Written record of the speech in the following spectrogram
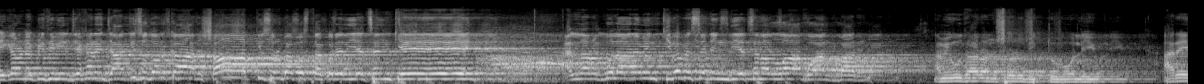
এই কারণে পৃথিবীর যেখানে যা কিছু দরকার, সব কিছুর ব্যবস্থা করে দিয়েছেন কে? আল্লাহ রব্বুল আলমিন কীভাবে সেটিং দিয়েছেন? আল্লাহ আকবার। আমি উদাহরণস্বরূপ একটু বলি। আরে,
